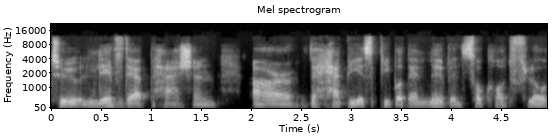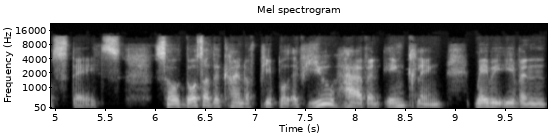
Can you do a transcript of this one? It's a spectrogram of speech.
to live their passion are the happiest people they live in so-called flow states so those are the kind of people if you have an inkling maybe even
